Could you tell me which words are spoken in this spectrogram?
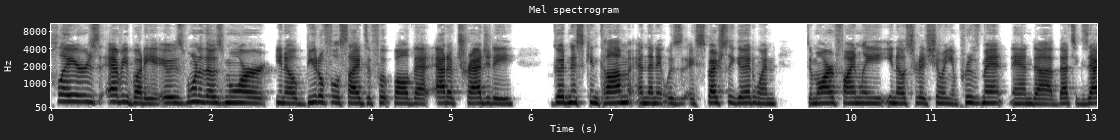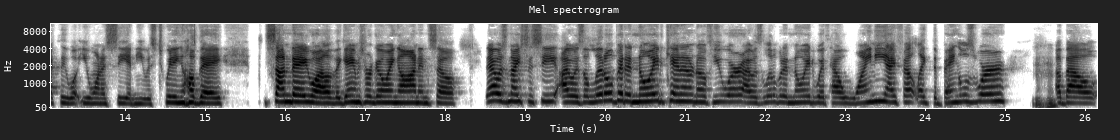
players, everybody. It was one of those more you know beautiful sides of football that out of tragedy goodness can come. And then it was especially good when Damar finally, you know, started showing improvement. And uh, that's exactly what you want to see. And he was tweeting all day Sunday while the games were going on. And so that was nice to see. I was a little bit annoyed, Ken. I don't know if you were. I was a little bit annoyed with how whiny I felt like the Bengals were mm-hmm. about,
